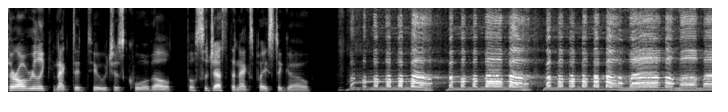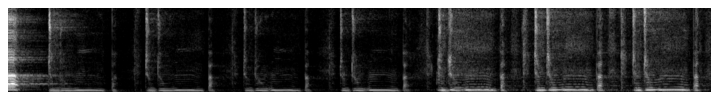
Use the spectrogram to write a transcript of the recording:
They're all really connected too, which is cool. They'll they'll suggest the next place to go.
